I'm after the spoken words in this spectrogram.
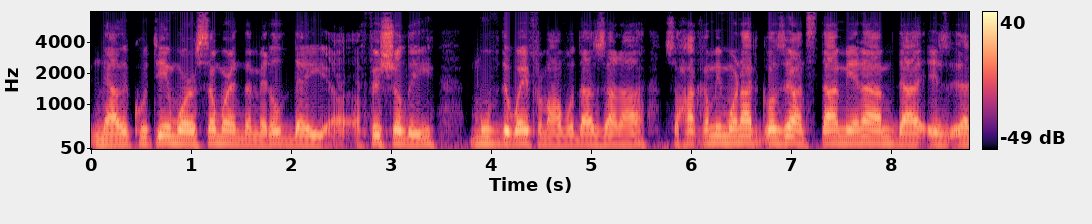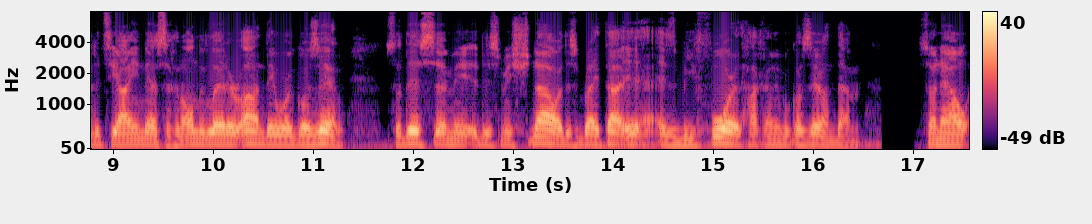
now the Kutim were somewhere in the middle. They uh, officially moved away from Avodah Zara. So Hakamim were not gozer on Stam Yanam that is that it's Yain Nesach, and only later on they were gozer. So this uh, this Mishnah or this Braita is before Hakamim gozer on them. So now,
